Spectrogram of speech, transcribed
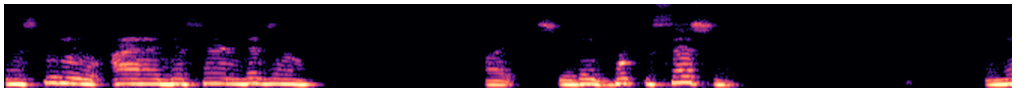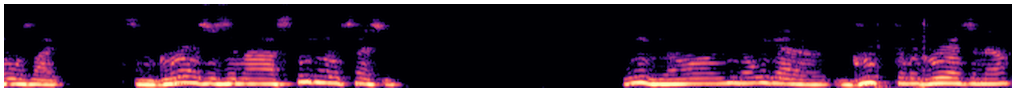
In the studio, I had just signed Def Jam. Like, they booked the session. And there was like some girls was in our studio session. We young, you know, we got a group full of girls there.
